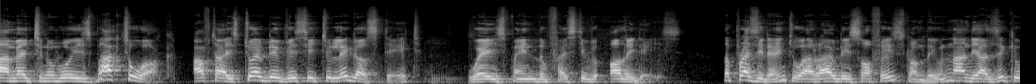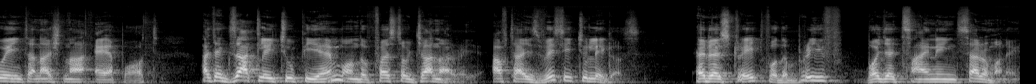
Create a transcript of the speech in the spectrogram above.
Ahmed Tinubu is back to work after his 12-day visit to Lagos State, where he spent the festive holidays. The president, who arrived his office from the Nnamdi Azikiwe International Airport at exactly 2 p.m. on the 1st of January, after his visit to Lagos, headed straight for the brief budget signing ceremony,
